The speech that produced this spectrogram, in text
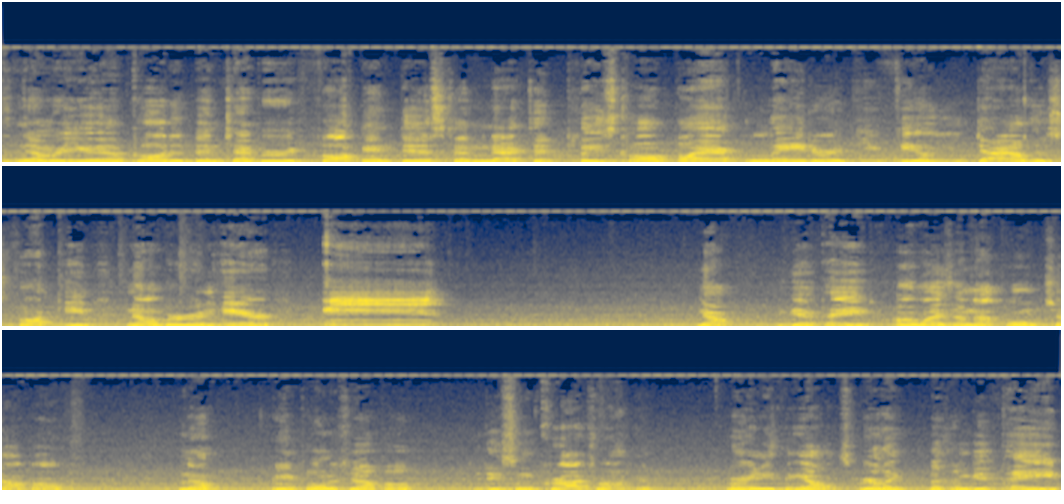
the number you have called has been temporarily fucking disconnected. Please call back later if you feel you dialed this fucking number in error. Eh. No, I'm getting paid. Otherwise, I'm not pulling the chop off. No, I ain't pulling the chop off to do some crotch rocket or anything else, really. Unless I'm getting paid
